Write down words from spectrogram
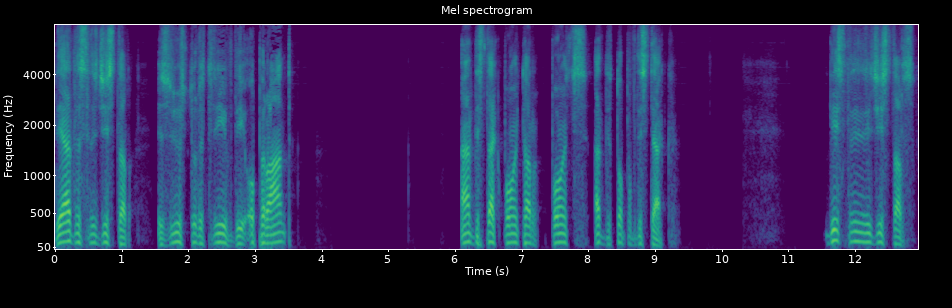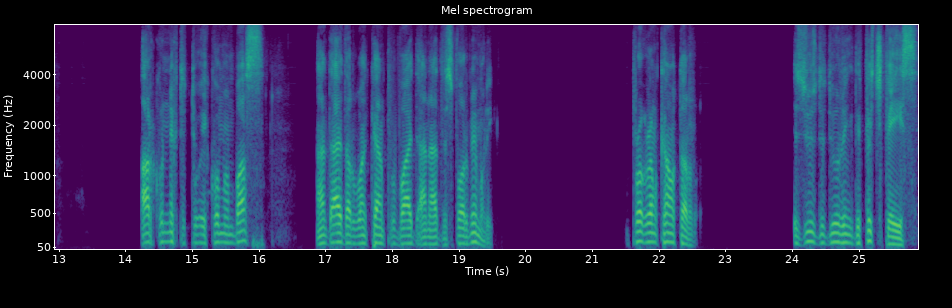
The address register is used to retrieve the operand. And the stack pointer points at the top of the stack. These three registers are connected to a common bus and either one can provide an address for memory. Program counter is used during the fetch phase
